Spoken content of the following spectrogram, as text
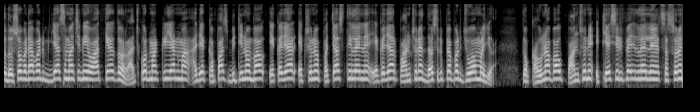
તો દોસ્તો ફટાફટ બીજા સમાચારની વાત કરીએ તો રાજકોટ માર્કેટયાર્ડમાં આજે કપાસ બીટીનો ભાવ એક હજાર એકસો ને પચાસથી લઈને એક હજાર પાંચસો ને દસ રૂપિયા પર જોવા મળ્યો. તો ઘઉંના ભાવ પાંચસો ને અઠ્યાસી રૂપિયા લઈને છસો ને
